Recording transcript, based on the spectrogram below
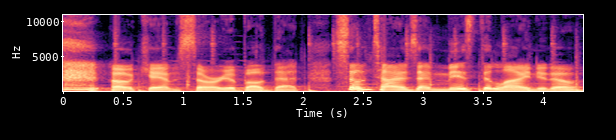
okay, I'm sorry about that. Sometimes I miss the line, you know?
